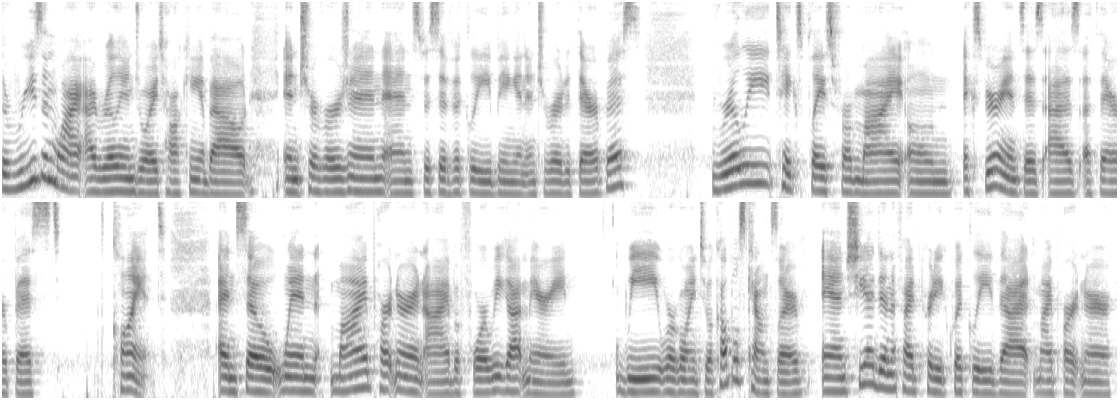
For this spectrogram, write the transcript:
the reason why I really enjoy talking about introversion and specifically being an introverted therapist really takes place from my own experiences as a therapist client. And so when my partner and I, before we got married, we were going to a couples counselor, and she identified pretty quickly that my partner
